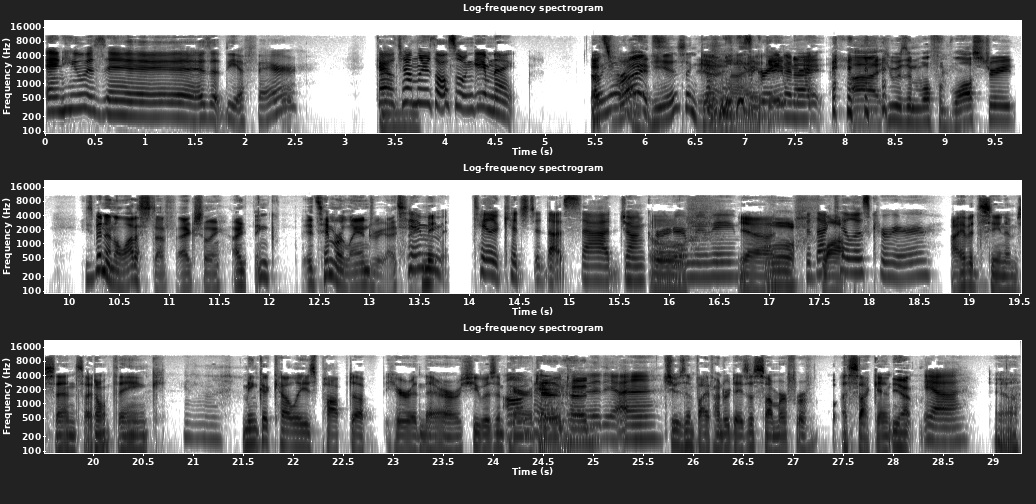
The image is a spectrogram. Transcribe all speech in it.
And he was in. Is it The Affair? Kyle Chandler is also in Game Night. That's Oh, yeah. right. He is in Yeah, Game he's Night. in great Game Night. uh, he was in Wolf of Wall Street. He's been in a lot of stuff, actually. I think it's him or Landry, I think. Tim Taylor Kitsch did that sad John Carter Oof. movie. Yeah. Ugh. Did that Flop. kill his career? I haven't seen him since, I don't think. Minka Kelly's popped up here and there. She was in Parenthood. Parenthood. Yeah. She was in 500 Days of Summer for a second. Yeah. Yeah. Yeah.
